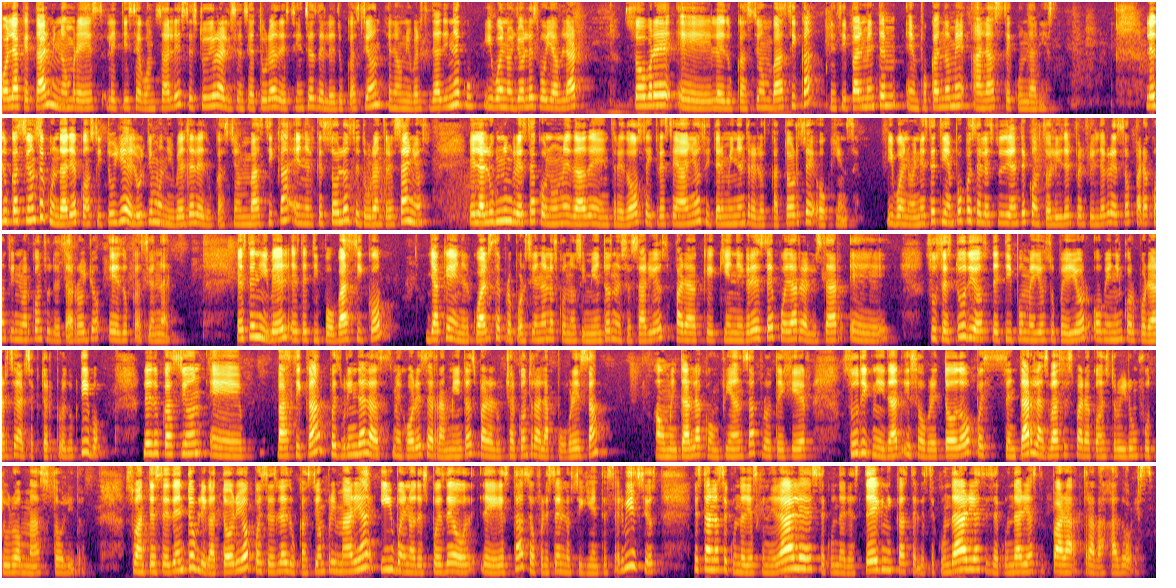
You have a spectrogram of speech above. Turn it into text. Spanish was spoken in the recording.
Hola, ¿qué tal? Mi nombre es Leticia González, estudio la licenciatura de Ciencias de la Educación en la Universidad INECU y bueno, yo les voy a hablar sobre eh, la educación básica, principalmente enfocándome a las secundarias. La educación secundaria constituye el último nivel de la educación básica en el que solo se duran tres años. El alumno ingresa con una edad de entre 12 y 13 años y termina entre los 14 o 15. Y bueno, en este tiempo, pues el estudiante consolida el perfil de egreso para continuar con su desarrollo educacional. Este nivel es de tipo básico, ya que en el cual se proporcionan los conocimientos necesarios para que quien egrese pueda realizar eh, sus estudios de tipo medio superior o bien incorporarse al sector productivo. La educación eh, básica pues brinda las mejores herramientas para luchar contra la pobreza, aumentar la confianza, proteger su dignidad y sobre todo pues sentar las bases para construir un futuro más sólido. Su antecedente obligatorio pues es la educación primaria y bueno, después de, de esta se ofrecen los siguientes servicios. Están las secundarias generales, secundarias técnicas, telesecundarias y secundarias para trabajadores.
